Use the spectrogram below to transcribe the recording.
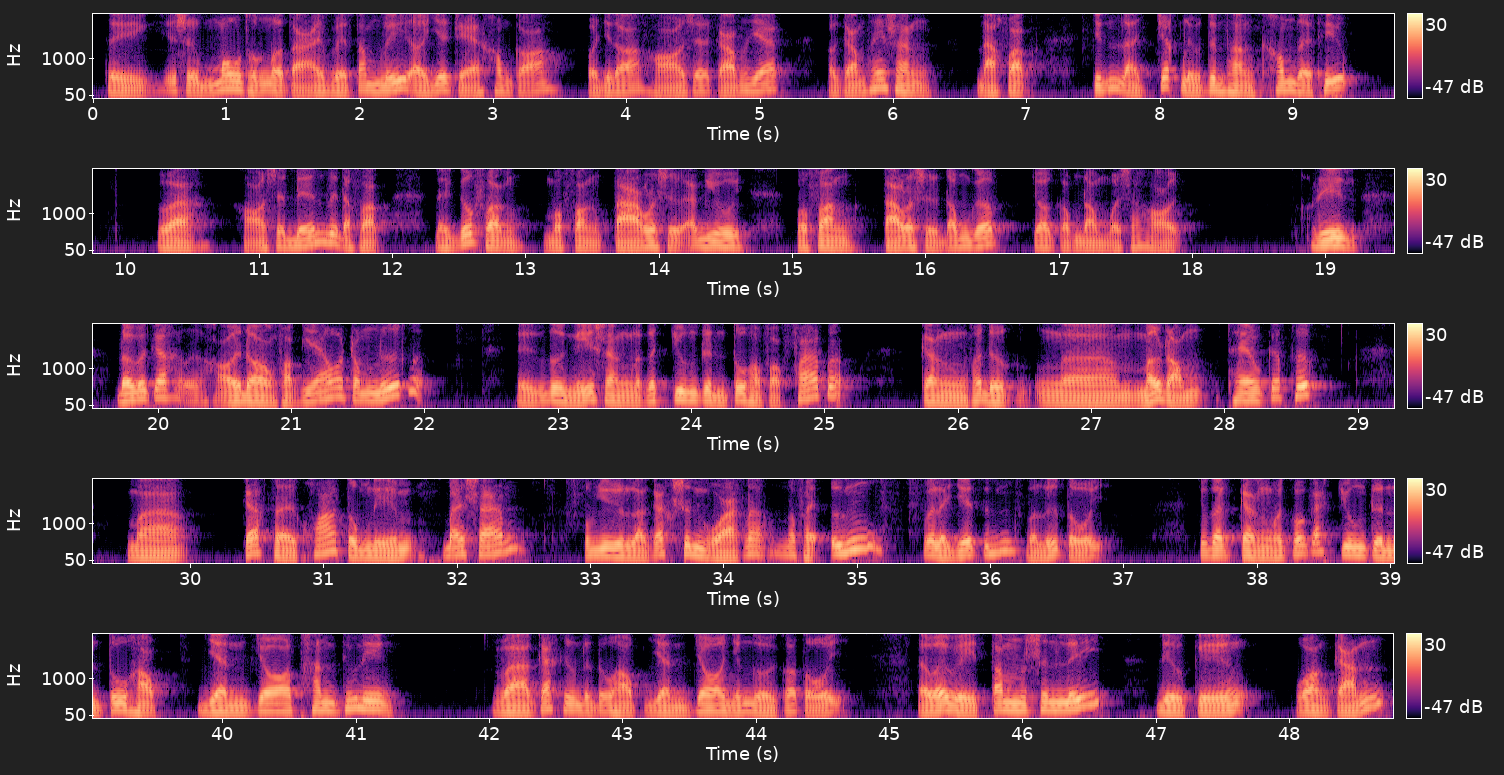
thì cái sự mâu thuẫn nội tại về tâm lý ở giới trẻ không có. Và do đó họ sẽ cảm giác và cảm thấy rằng đạo phật chính là chất liệu tinh thần không thể thiếu. Và họ sẽ đến với đạo phật để góp phần một phần tạo ra sự an vui một phần tạo ra sự đóng góp cho cộng đồng và xã hội. Riêng đối với các hội đoàn phật giáo ở trong nước đó, thì chúng tôi nghĩ rằng là cái chương trình tu học phật pháp đó cần phải được uh, mở rộng theo cách thức mà các thời khóa tụng niệm bái sám cũng như là các sinh hoạt đó nó phải ứng với lại giới tính và lứa tuổi. Chúng ta cần phải có các chương trình tu học dành cho thanh thiếu niên và các chương trình tu học dành cho những người có tuổi là bởi vì tâm sinh lý, điều kiện, hoàn cảnh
